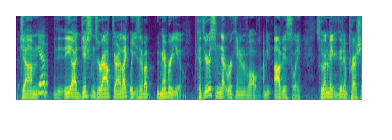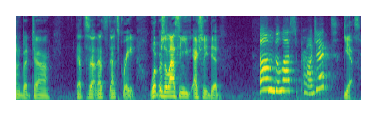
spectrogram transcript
But, um, Yep. the, the auditions are out there. I like what you said about remember you because there is some networking involved. I mean, obviously, so we want to make a good impression. But uh, that's uh, that's that's great. What was the last thing you actually did? Um, the last project. Yes.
